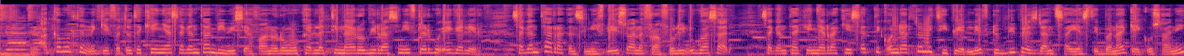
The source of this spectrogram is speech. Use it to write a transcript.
Akka mul'atan dhaggeeffattoota keenyaa sagantaan BBC Afaan Oromoo kallattii Naayiroobii irraa siniif darbu eegaleera. Sagantaa irraa kan siniif dhiyeessu ana Firaafolii Dhugaasaadha. Sagantaa keenya irraa keessatti qondaaltonni TPLF dubbii pirezidaantii Isaayyaas Tibbanaa qeequu isaanii.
